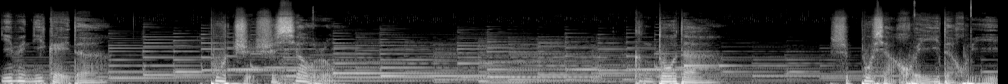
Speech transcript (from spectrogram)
因为你给的不只是笑容，更多的是不想回忆的回忆。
